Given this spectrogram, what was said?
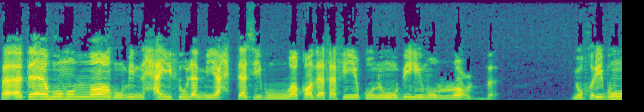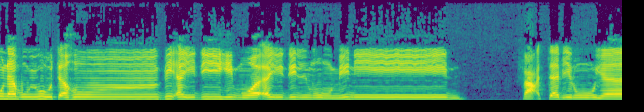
فأتاهم الله من حيث لم يحتسبوا وقذف في قلوبهم الرعب. يخربون بيوتهم بأيديهم وأيدي المؤمنين. فاعتبروا يا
